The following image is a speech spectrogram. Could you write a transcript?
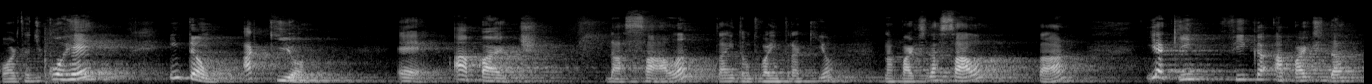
porta de correr. Então, aqui, ó, é a parte da sala, tá? Então, tu vai entrar aqui, ó, na parte da sala, tá? E aqui fica a parte da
